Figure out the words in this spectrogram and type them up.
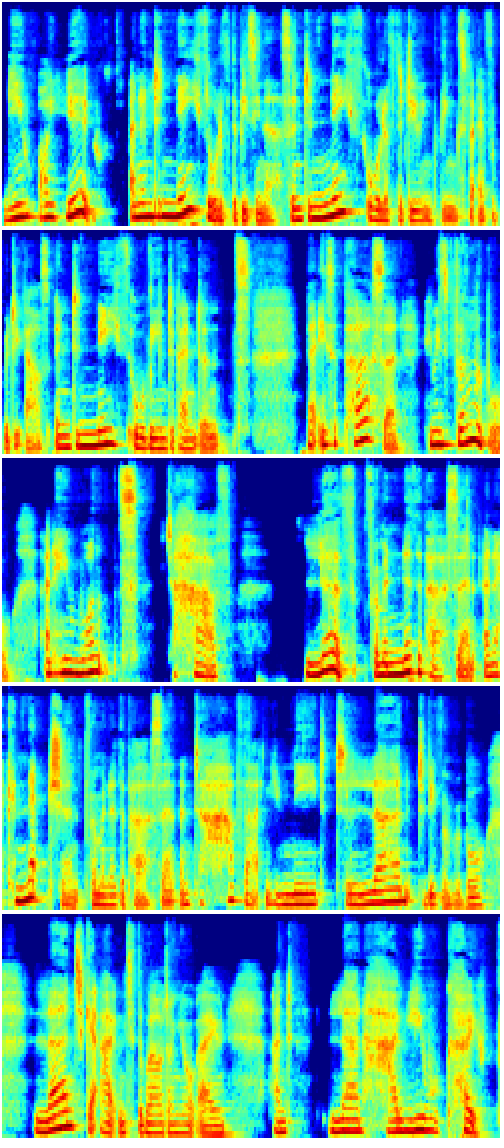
You are you. And underneath all of the busyness, underneath all of the doing things for everybody else, underneath all the independence, there is a person who is vulnerable and who wants to have love from another person and a connection from another person. And to have that, you need to learn to be vulnerable, learn to get out into the world on your own, and learn how you will cope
